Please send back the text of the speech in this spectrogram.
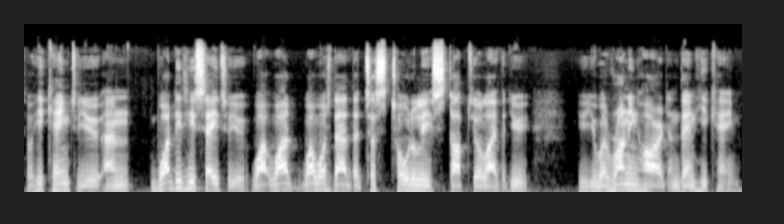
so he came to you, and what did he say to you? What, what, what was that that just totally stopped your life? That you, you, you were running hard, and then he came.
